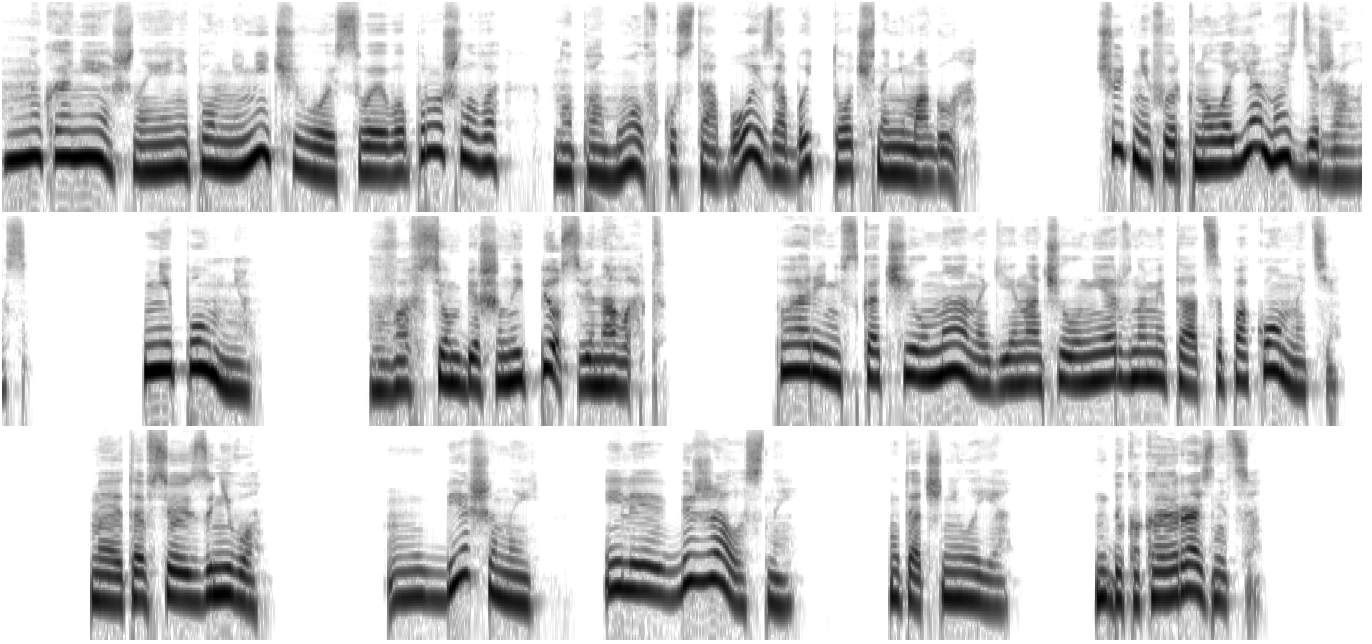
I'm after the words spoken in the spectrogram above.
Ну, конечно, я не помню ничего из своего прошлого, но помолвку с тобой забыть точно не могла. Чуть не фыркнула я, но сдержалась. Не помню. Во всем бешеный пес виноват. Парень вскочил на ноги и начал нервно метаться по комнате. «Это все из-за него». «Бешеный или безжалостный?» — уточнила я. «Да какая разница?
